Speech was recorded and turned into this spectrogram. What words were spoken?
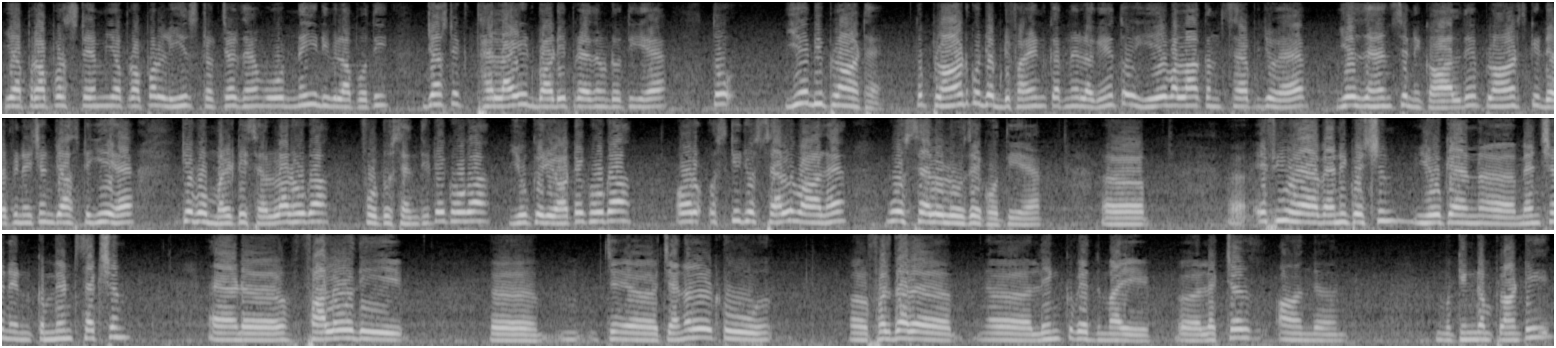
या प्रॉपर स्टेम या प्रॉपर लीव स्ट्रक्चर्स हैं, वो नहीं डिवेलप होती जस्ट एक थैलाइड बॉडी प्रेजेंट होती है तो ये भी प्लांट है। तो प्लांट को जब डिफाइन करने लगे तो ये वाला कंसेप्ट जो है, ये जहन से निकाल दें। प्लांट्स की डेफिनेशन जस्ट ये है कि वो मल्टी सेलुलर होगा फोटोसेंथिटिक होगा यूकैरियोटिक होगा और उसकी जो सेल वाल है वो सेलुलोजिक होती है। If you have any question you can mention in comment section and follow the further uh, uh, link with my lectures on kingdom planting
